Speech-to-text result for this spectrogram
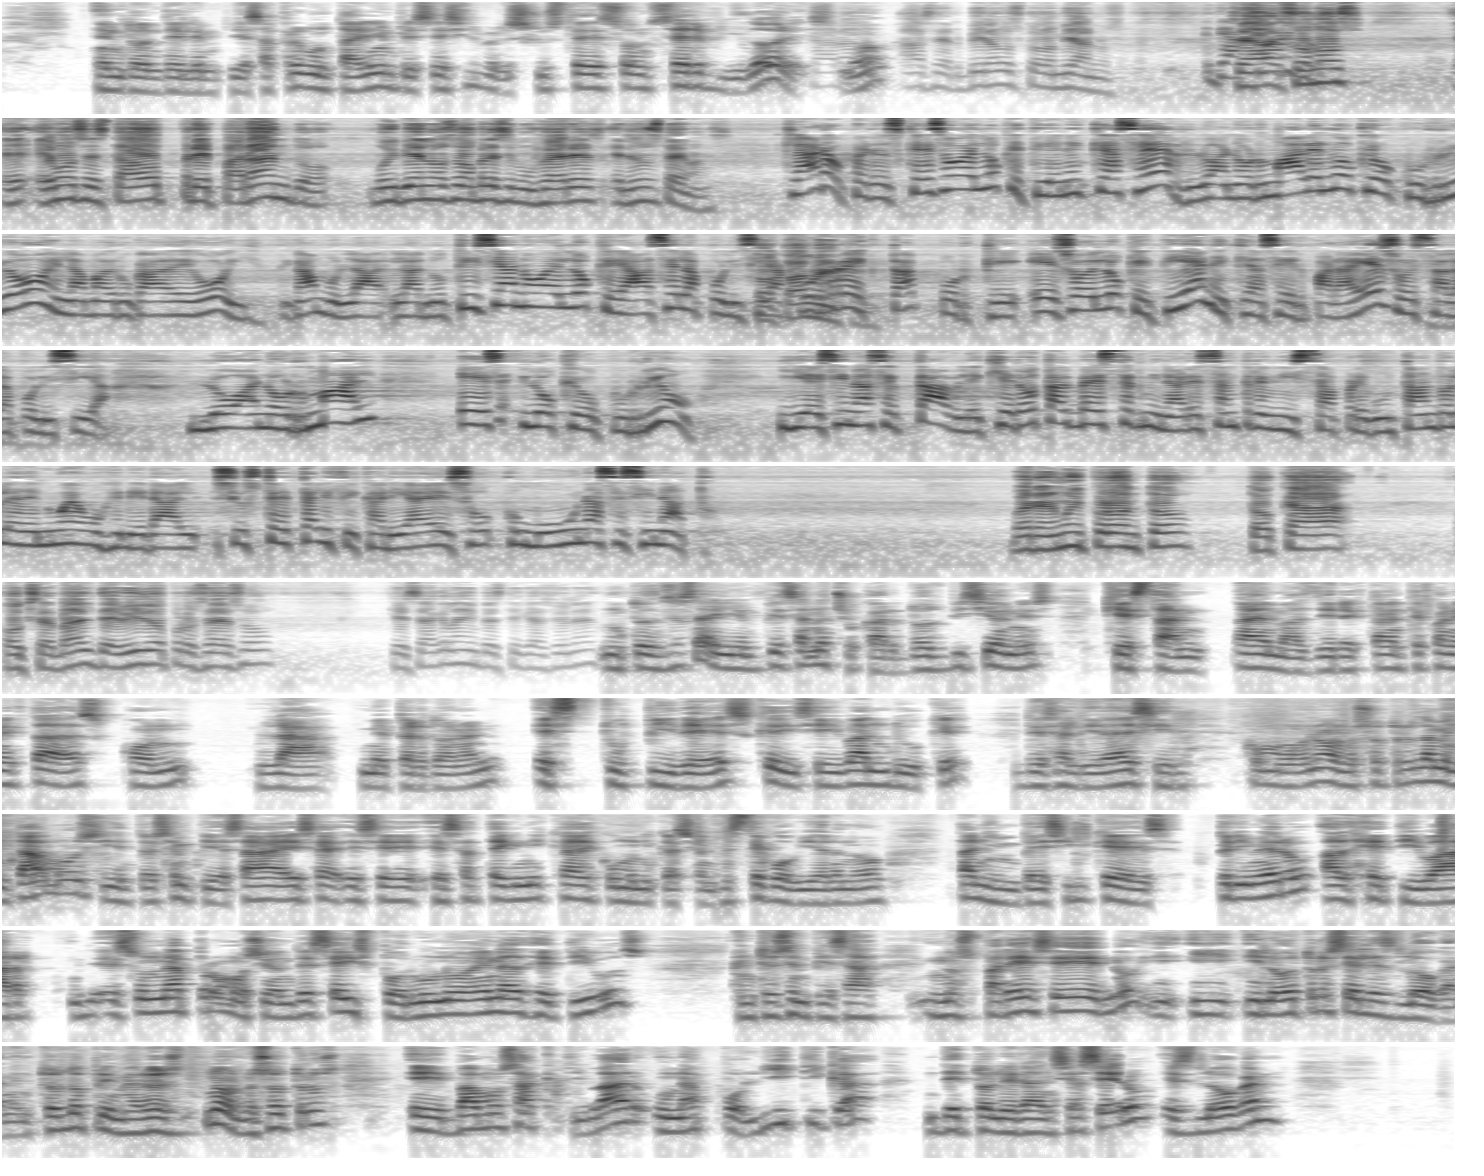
en donde le empieza a preguntar y le empieza a decir, pero es que ustedes son servidores, ¿no? A servir a los colombianos. O sea, somos, eh, hemos estado preparando muy bien los hombres y mujeres en esos temas. Claro, pero es que eso es lo que tienen que hacer. Lo anormal es lo que ocurrió en la madrugada de hoy. Digamos, la, noticia no es lo que hace la policía correcta, porque eso es lo que tiene que hacer. Para eso está la policía. Lo anormal es lo que ocurrió y es inaceptable. Quiero tal vez terminar esta entrevista preguntándole de nuevo, general, si usted calificaría eso como un asesinato. Bueno, es muy pronto, toca observar el debido proceso, que se hagan las investigaciones. Entonces ahí empiezan a chocar dos visiones que están además directamente conectadas con la, me perdonan, estupidez que dice Iván Duque de salir a decir como no, nosotros lamentamos y entonces empieza esa, esa técnica de comunicación de este gobierno tan imbécil que es, primero, adjetivar, es una promoción de 6 por 1 en adjetivos, entonces empieza, nos parece, ¿no? Y, y, lo otro es el eslogan. Entonces lo primero es, no, nosotros eh, vamos a activar una política de tolerancia cero, eslogan,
